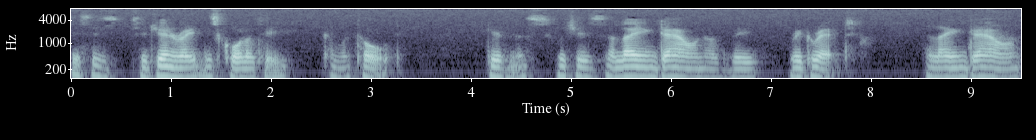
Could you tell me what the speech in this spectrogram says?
This is to generate this quality, come taught, forgiveness, which is a laying down of the regret, a laying down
